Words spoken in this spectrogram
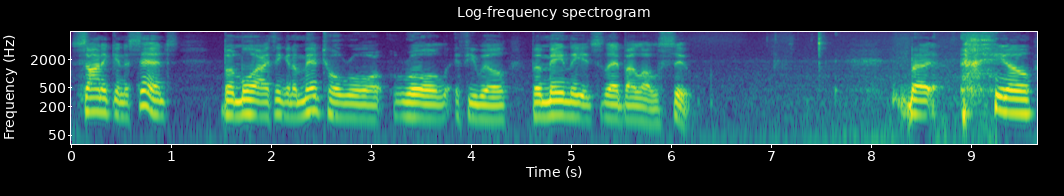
Sonic in a sense, but more I think in a mentor role, role if you will, but mainly it's led by Lara-Su. But, you know,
